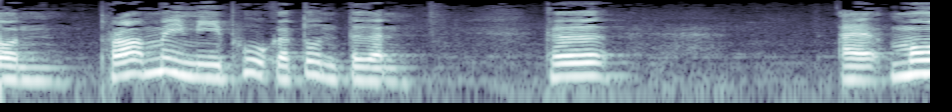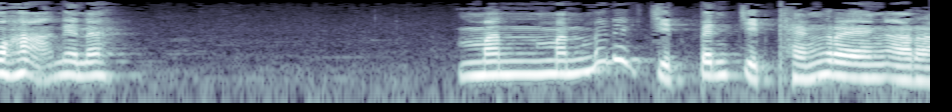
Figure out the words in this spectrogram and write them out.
ตน เพราะไม่มีผู้กระตุ้นเตือน คืออโมหะเนี่ยนะมันมันไม่ได้จิตเป็นจิตแข็งแรงอะไร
